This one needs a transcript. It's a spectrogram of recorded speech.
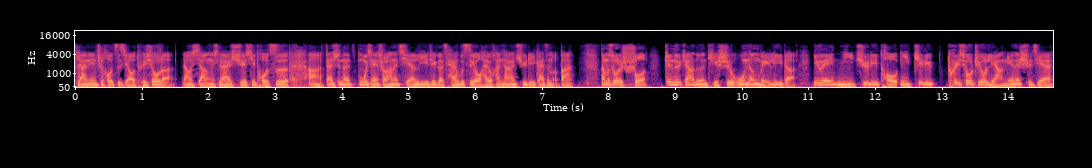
两年之后自己要退休了，然后想来学习投资啊，但是呢，目前手上的钱离这个财富自由还有很大的距离，该怎么办？那么作者说，针对这样的问题是无能为力的，因为你距离投你距离退休只有两年的时间，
